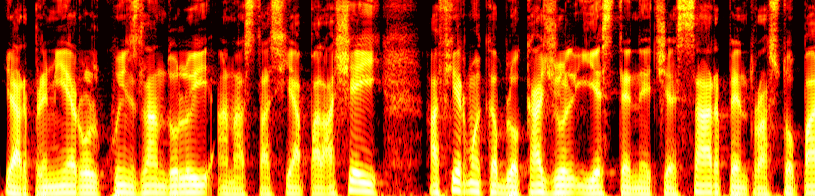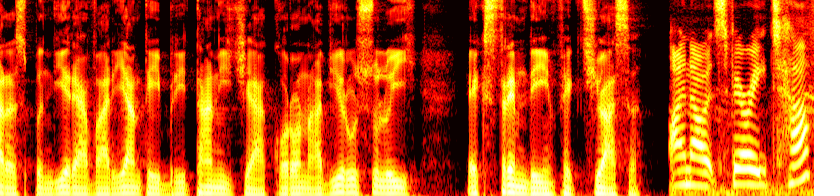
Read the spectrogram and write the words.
iar premierul Queenslandului, Anastasia Palaszczuk, afirmă că blocajul este necesar pentru a stopa răspândirea variantei britanice a coronavirusului, extrem de infecțioasă. I know it's very tough.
